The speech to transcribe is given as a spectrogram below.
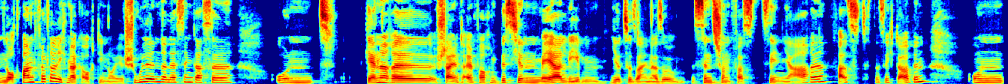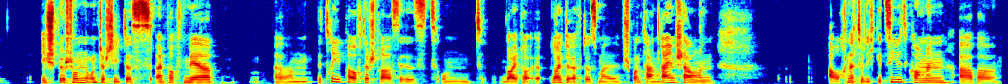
Nordbahnviertel, ich merke auch die neue Schule in der Lessinggasse und generell scheint einfach ein bisschen mehr Leben hier zu sein. Also es sind schon fast zehn Jahre, fast, dass ich da bin. Und ich spüre schon einen Unterschied, dass einfach mehr ähm, Betrieb auf der Straße ist und Leute, Leute öfters mal spontan reinschauen, auch natürlich gezielt kommen, aber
